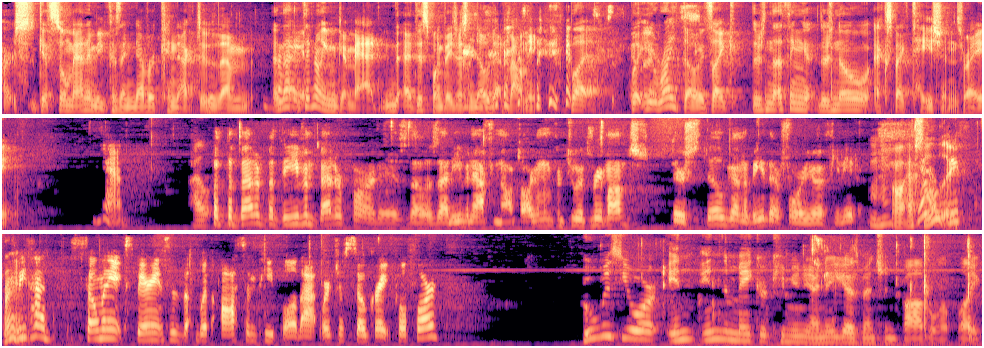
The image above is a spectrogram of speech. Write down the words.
are, get so mad at me because I never connect to them, and that, they don't even get mad at this point. They just know that about me. But but you're right though. It's like there's nothing. There's no expectations, right? Yeah. But the better, but the even better part is though, is that even after not talking to them for two or three months, they're still going to be there for you if you need them. Mm-hmm. Oh, absolutely. Yeah, we've, right. we've had so many experiences with awesome people that we're just so grateful for. Who was your in in the maker community? I know you guys mentioned Bob, like,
